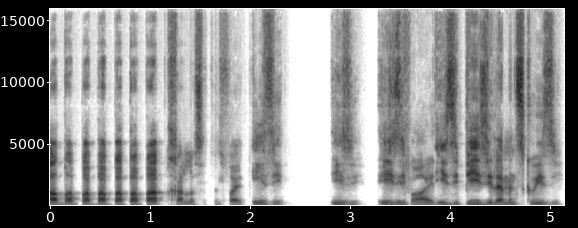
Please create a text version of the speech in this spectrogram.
باب باب باب باب باب باب خلصت ال fight. easy easy easy fight easy peasy lemon squeezy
